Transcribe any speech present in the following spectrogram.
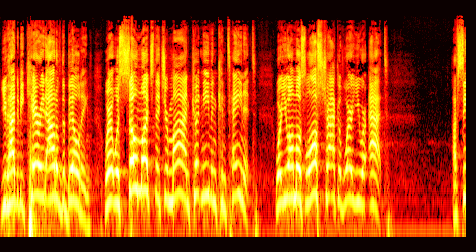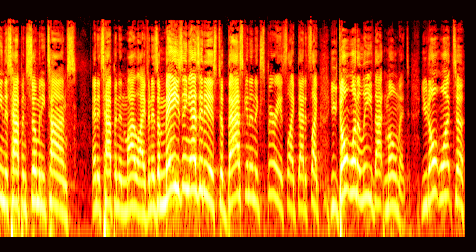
you've had to be carried out of the building, where it was so much that your mind couldn't even contain it, where you almost lost track of where you were at. I've seen this happen so many times, and it's happened in my life. And as amazing as it is to bask in an experience like that, it's like you don't want to leave that moment. You don't want to,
